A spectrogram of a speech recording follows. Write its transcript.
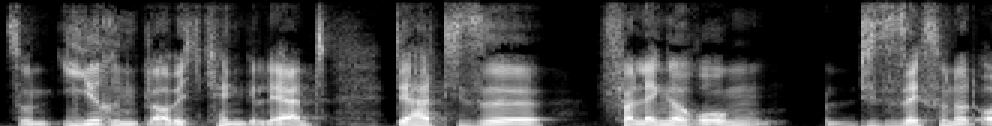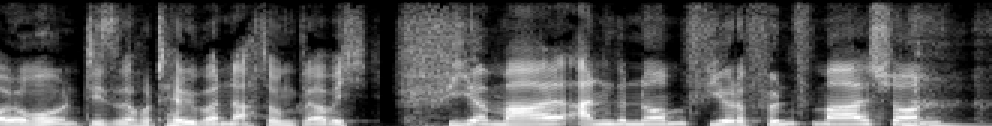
so einen Iren, glaube ich, kennengelernt. Der hat diese Verlängerung diese 600 Euro und diese Hotelübernachtung, glaube ich, viermal angenommen, vier oder fünfmal schon.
